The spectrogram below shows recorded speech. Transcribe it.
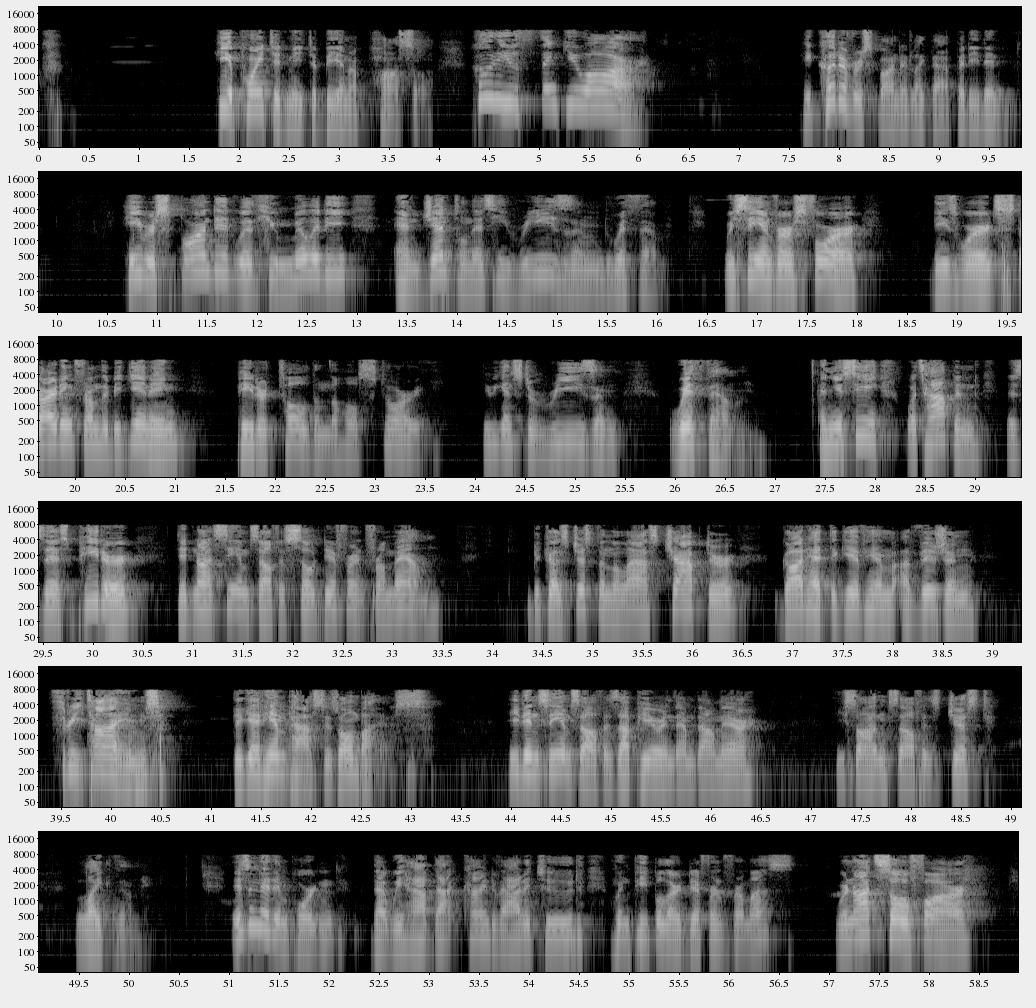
He appointed me to be an apostle. Who do you think you are? He could have responded like that, but he didn't. He responded with humility and gentleness. He reasoned with them. We see in verse 4 these words starting from the beginning, Peter told them the whole story. He begins to reason with them. And you see, what's happened is this Peter did not see himself as so different from them because just in the last chapter, God had to give him a vision three times to get him past his own bias. He didn't see himself as up here and them down there. He saw himself as just like them. Isn't it important that we have that kind of attitude when people are different from us? We're not so far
